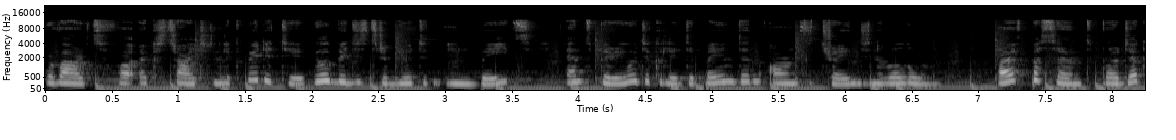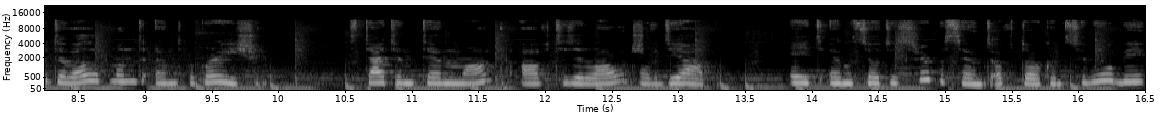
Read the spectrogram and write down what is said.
Rewards for extracting liquidity will be distributed in baits and periodically depending on the trading volume. 5% project development and operation, starting 10 months after the launch of the app. 8 and 33% of tokens will be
